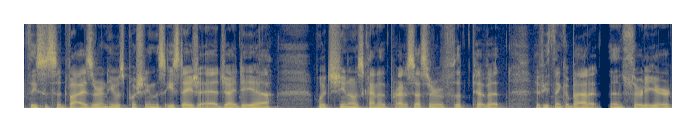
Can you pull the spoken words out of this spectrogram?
thesis advisor, and he was pushing this East Asia Edge idea, which you know is kind of the predecessor of the pivot, if you think about it in a thirty year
